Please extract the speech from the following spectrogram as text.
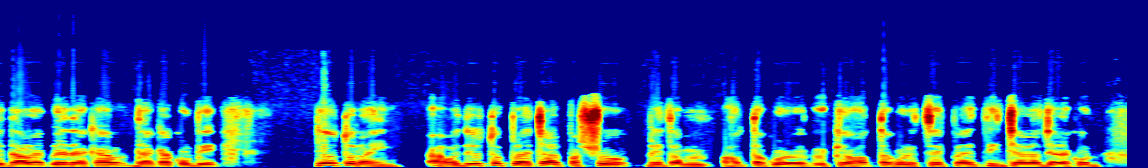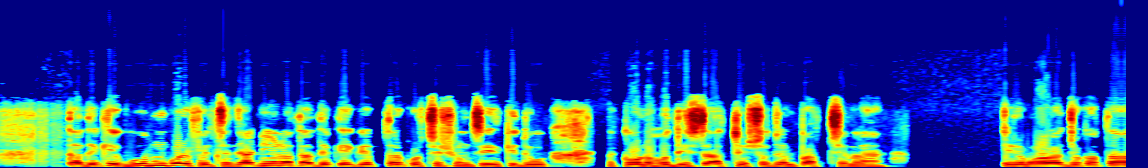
যে দাঁড়াবে, দেখা দেখা করবে, কেউ তো নাই। আমাদের তো প্রায় চার পাঁচশো নেতা হত্যা করে কে হত্যা করেছে প্রায় তিন চার হাজার এখন তাদেরকে গুম করে ফেলছে। জানিও না তাদেরকে গ্রেপ্তার করছে শুনছি কিন্তু কোনো হদিস আত্মীয় স্বজন পাচ্ছে না। এরকম অরাজকতা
